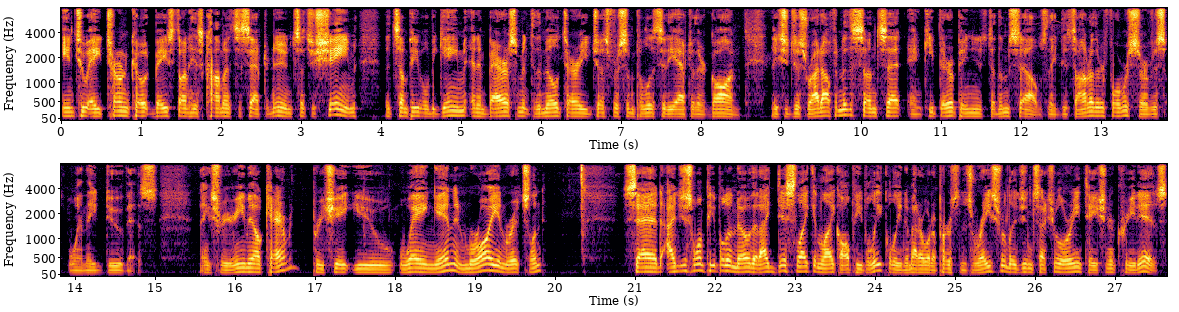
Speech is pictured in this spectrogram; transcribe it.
into a turncoat based on his comments this afternoon. Such a shame that some people became an embarrassment to the military just for some publicity after they're gone. They should just ride off into the sunset and keep their opinions to themselves. They dishonor their former service when they do this. Thanks for your email, Cameron. Appreciate you weighing in. And Roy in Richland said, I just want people to know that I dislike and like all people equally, no matter what a person's race, religion, sexual orientation, or creed is.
